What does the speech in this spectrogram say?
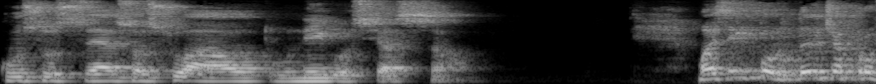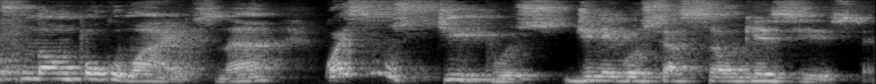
com sucesso a sua auto-negociação. Mas é importante aprofundar um pouco mais, né? Quais são os tipos de negociação que existem?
